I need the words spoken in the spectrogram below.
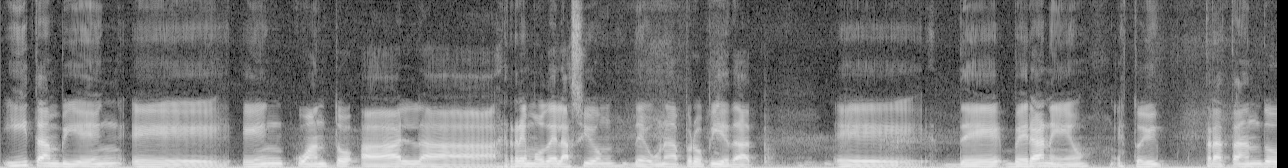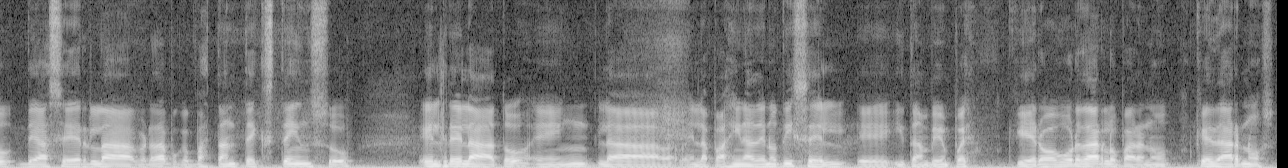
y también eh, en cuanto a la remodelación de una propiedad eh, de veraneo. Estoy tratando de hacerla verdad porque es bastante extenso el relato en la, en la página de Noticel eh, y también pues quiero abordarlo para no quedarnos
